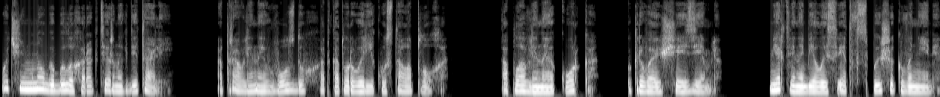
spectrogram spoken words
Очень много было характерных деталей. Отравленный воздух, от которого Рику стало плохо. Оплавленная корка, покрывающая землю. Мертвенно-белый свет вспышек в небе.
